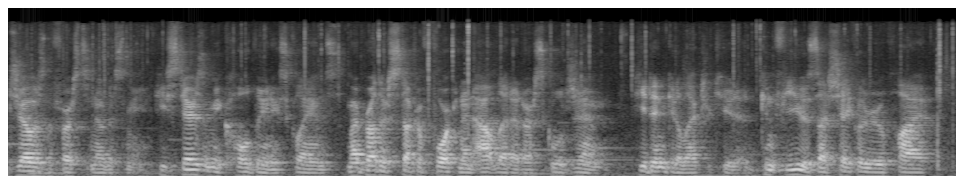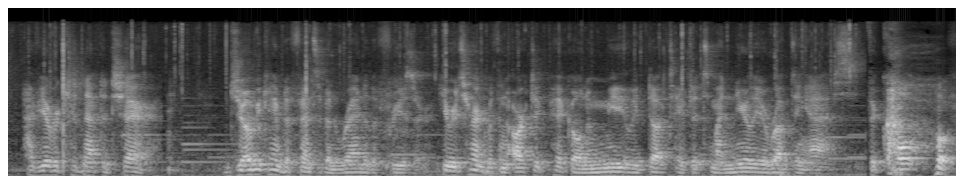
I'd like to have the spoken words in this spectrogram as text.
Joe is the first to notice me. He stares at me coldly and exclaims, My brother stuck a fork in an outlet at our school gym. He didn't get electrocuted. Confused, I shakily reply, Have you ever kidnapped a chair? Joe became defensive and ran to the freezer. He returned with an Arctic pickle and immediately duct taped it to my nearly erupting ass. The cold, oh,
